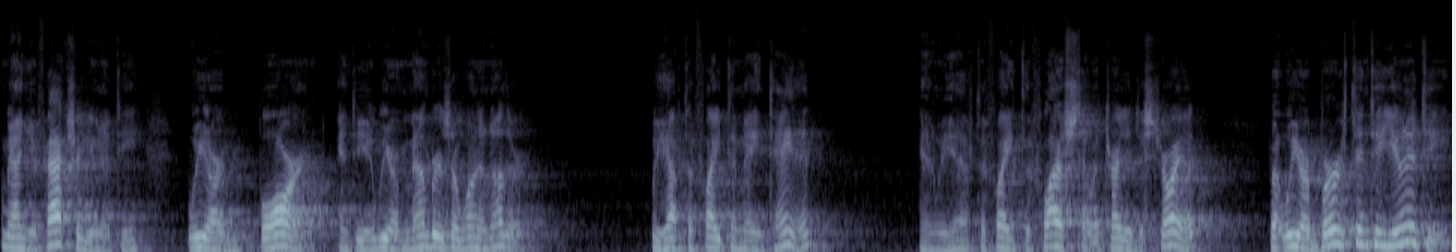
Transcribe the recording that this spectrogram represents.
manufacture unity. We are born into unity. We are members of one another. We have to fight to maintain it, and we have to fight the flesh that would try to destroy it, but we are birthed into unity.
